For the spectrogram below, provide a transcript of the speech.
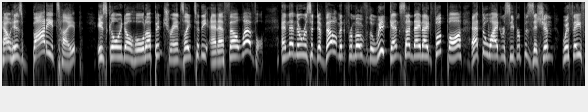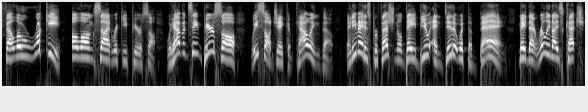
how his body type is going to hold up and translate to the NFL level. And then there was a development from over the weekend, Sunday Night Football, at the wide receiver position with a fellow rookie alongside Ricky Pearsall. We haven't seen Pearsall we saw Jacob Cowing, though, and he made his professional debut and did it with the bang. Made that really nice catch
